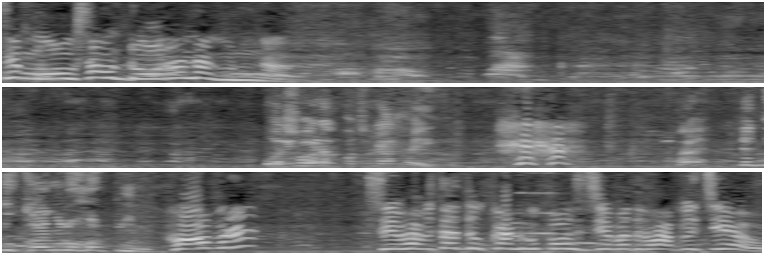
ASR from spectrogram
ସେ ମଉସାଙ୍କୁ ଡର ନାଗୁନି ନା ପରିବାର ପଛକା ଖାଇକି ସେ ଦୋକାନରୁ ହଟୁନି ହଁ ପରା ସେ ଭାବି ତା ଦୋକାନକୁ ପହଞ୍ଚିଯିବ ବୋଧେ ଭାବିଛି ଆଉ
